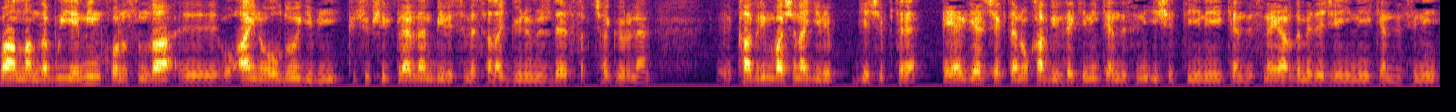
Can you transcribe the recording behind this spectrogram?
bu anlamda bu yemin konusunda e, o aynı olduğu gibi küçük şirklerden birisi mesela günümüzde sıkça görülen e, kabrin başına girip geçip de eğer gerçekten o kabirdekinin kendisini işittiğini, kendisine yardım edeceğini, kendisini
